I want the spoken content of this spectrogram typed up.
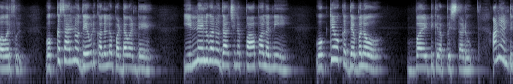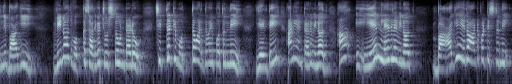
పవర్ఫుల్. ఒక్కసారి నువ్వు దేవుడి కళ్ళలో పడ్డావంటే ఎన్నేళ్ళుగా నువ్వు దాచిన పాపాలన్నీ ఒకే ఒక్క దెబ్బలో బయటికి రప్పిస్తాడు అని అంటుంది బాగి. వినోద్ ఒక్కసారిగా చూస్తూ ఉంటాడు. చిత్రకి మొత్తం అర్థమైపోతుంది. ఏంటి? అని అంటారు వినోద్. ఏం లేదులే వినోద్. బాగి ఏదో ఆట పట్టిస్తుంది.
